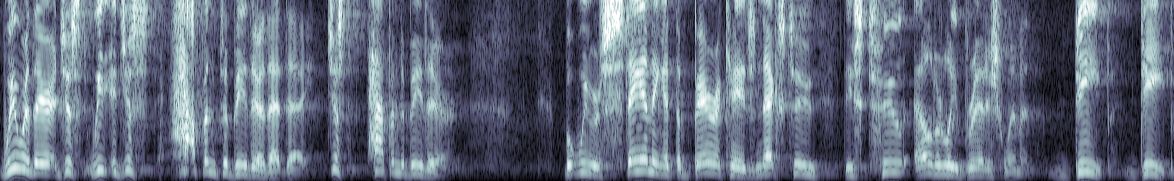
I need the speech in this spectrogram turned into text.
We were there, it just, we, it just happened to be there that day. Just happened to be there. But we were standing at the barricades next to these two elderly British women, deep, deep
